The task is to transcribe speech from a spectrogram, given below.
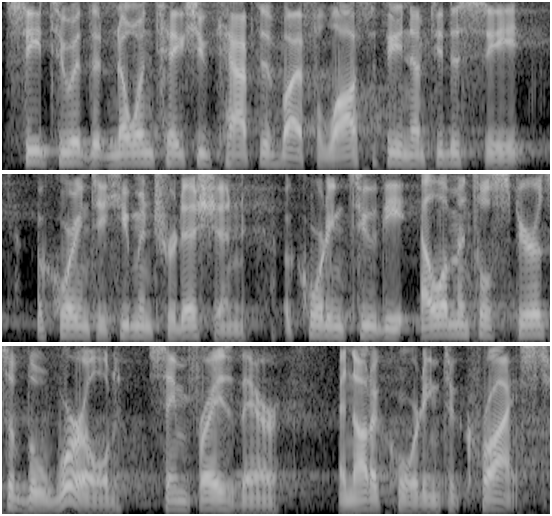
See to it that no one takes you captive by philosophy and empty deceit, according to human tradition, according to the elemental spirits of the world, same phrase there, and not according to Christ.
